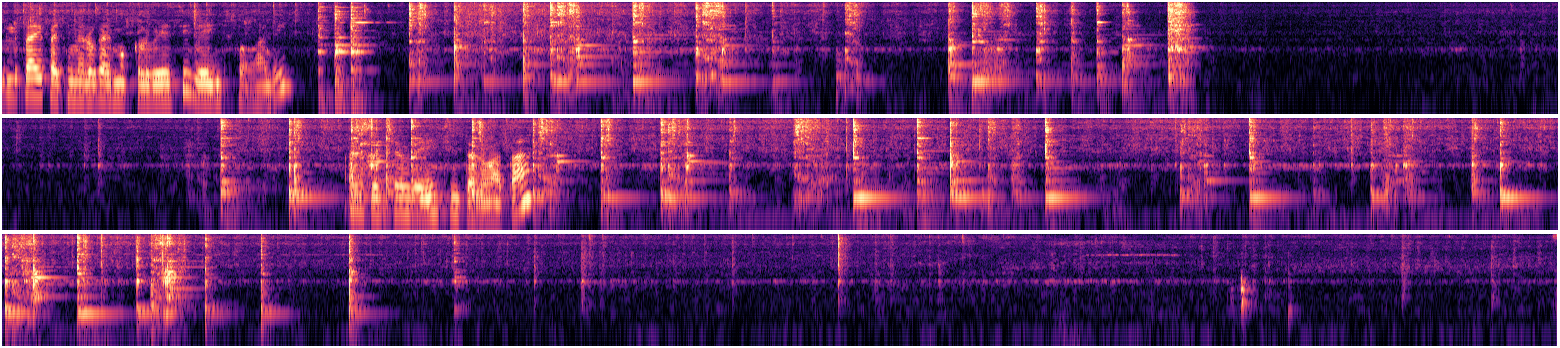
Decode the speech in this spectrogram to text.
ఉల్లిపాయ పచ్చిమిరపకాయ ముక్కలు వేసి వేయించుకోవాలి. కొంచెం వేయించిన తర్వాత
